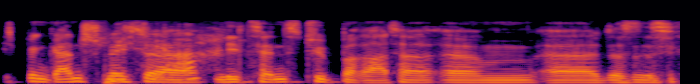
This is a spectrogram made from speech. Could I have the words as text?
Ich bin ganz schlechter Lizenztypberater. Ähm, äh, das ist,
